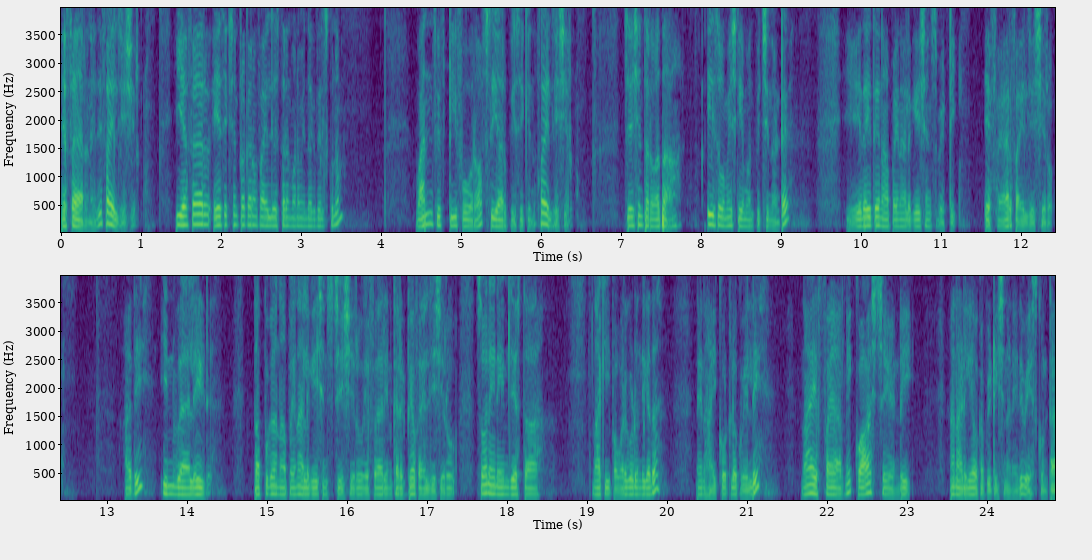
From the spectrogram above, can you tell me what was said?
ఎఫ్ఐఆర్ అనేది ఫైల్ చేశారు. ఈ ఎఫ్ఐఆర్ ఏ సెక్షన్ ప్రకారం ఫైల్ చేస్తారని మనం ఇందాక తెలుసుకున్నాం? One fifty four of CRPC కింద ఫైల్ చేశారు. చేసిన తర్వాత ఈ సోమేష్కి ఏమనిపించిందంటే ఏదైతే నా పైన అలిగేషన్స్ పెట్టి ఎఫ్ఐఆర్ ఫైల్ చేశారో అది ఇన్వాలిడ్ తప్పుగా నా పైన అలిగేషన్స్ చేశారు ఎఫ్ఐఆర్ ఇన్కరెక్ట్గా ఫైల్ చేశారు సో నేను ఏం చేస్తా? నాకు ఈ పవర్ కూడా ఉంది కదా నేను హైకోర్టులోకి వెళ్ళి నా ఎఫ్ఐఆర్ని క్వాష్ చేయండి అని అడిగే ఒక పిటిషన్ అనేది వేసుకుంటా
